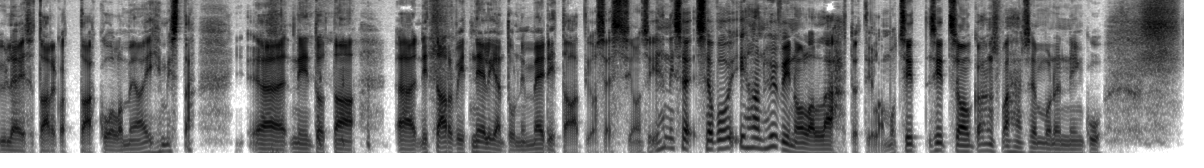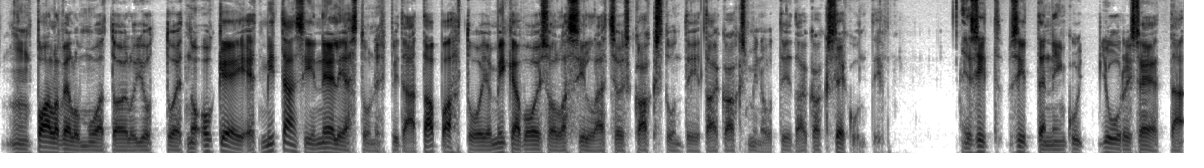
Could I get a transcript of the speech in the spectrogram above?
yleisö tarkoittaa kolmea ihmistä, ö, niin, tota, ää, niin tarvit neljän tunnin meditaatiosession siihen, niin se, se voi ihan hyvin olla lähtötila, mutta sitten sit se on myös vähän semmoinen niin kuin, mm, palvelumuotoilujuttu, että no okei, että mitä siinä neljäs tunnissa pitää tapahtua ja mikä voisi olla sillä, että se olisi kaksi tuntia tai kaksi minuuttia tai kaksi sekuntia. Ja sit, sitten niin kuin juuri se, että,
